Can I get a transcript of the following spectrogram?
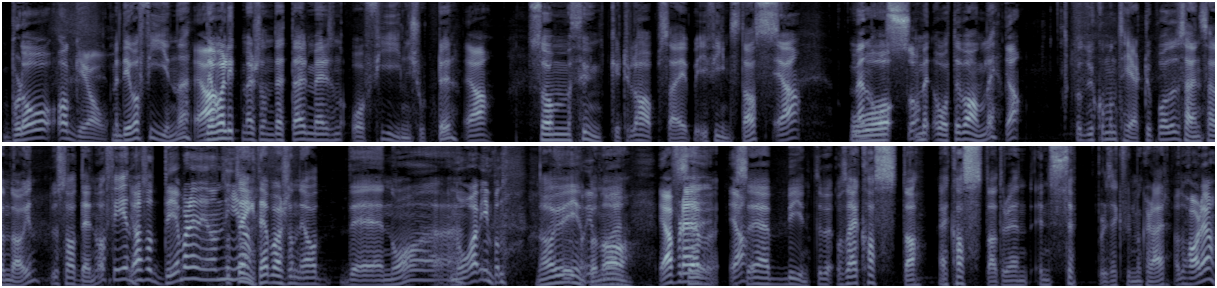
Blå og grå. Men de var fine. Ja. Det var litt mer sånn Dette er mer sånn og finskjorter Ja. som funker til å ha på seg i finstas. ja. Men og, også men, og til vanlig. Ja. Så du kommenterte jo på det senest her om dagen. Du sa at den var fin. Ja, så det var den ene av de Så tenkte jeg bare sånn Ja, det, nå Nå er vi inne på noe. Nå er vi inne på noe. Ja, for så, jeg, Ja, så jeg begynte Og så har jeg kasta Jeg kasta, tror jeg, en, en søppelsekk full med klær. ja du har det, ja.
